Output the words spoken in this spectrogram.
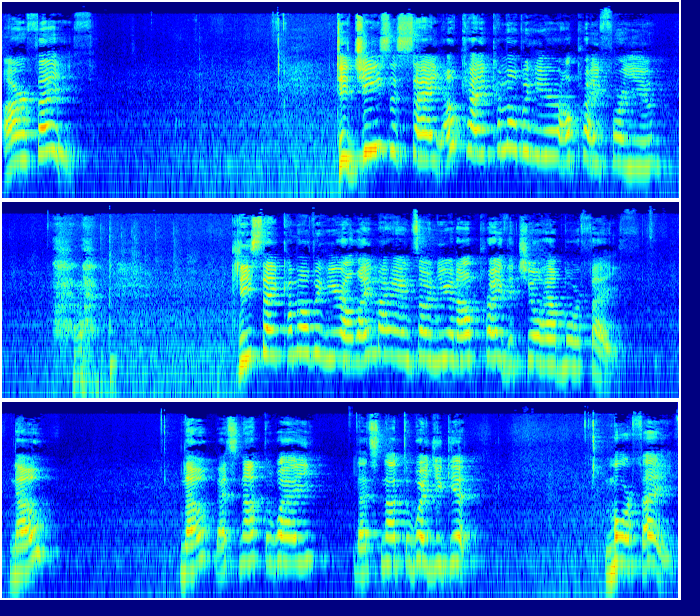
our faith. Did Jesus say, Okay, come over here, I'll pray for you? Did he say, Come over here, I'll lay my hands on you, and I'll pray that you'll have more faith? No. No, that's not the way. That's not the way you get more faith.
